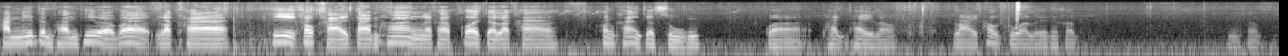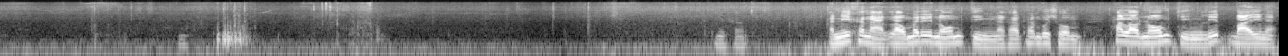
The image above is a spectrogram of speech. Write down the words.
พันนี้เป็นพันที่แบบว่าราคาที่เขาขายตามห้างนะครับ ก็จะราคาค่อนข้างจะสูงกว่าพันไทยเรา หลายเท่าตัวเลยนะครับนะครับ นี่ครับ อันนี้ขนาดเราไม่ได้โน้มกิ่งนะครับ ท่านผู้ชม ถ้าเราโน้มกิ่งลิดใบเนี่ย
